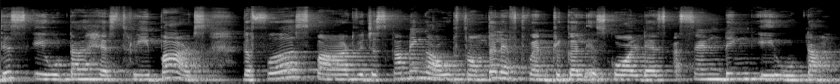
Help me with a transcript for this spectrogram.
This aorta has three parts. The first part which is coming out from the left ventricle is called as ascending aorta.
